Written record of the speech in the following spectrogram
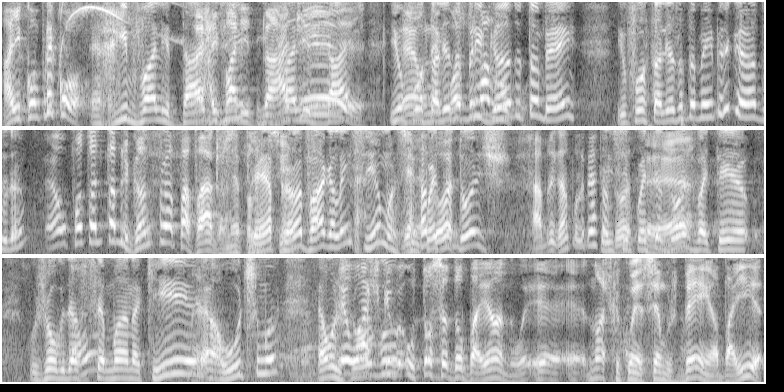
Aí complicou. É rivalidade. É rivalidade. rivalidade. E o é Fortaleza um brigando também. E o Fortaleza também brigando, né? É, o Fortaleza está brigando para a vaga, né? Pra é, para a vaga lá em cima. 52. Está brigando para o Libertadores. Tem 52, é. vai ter o jogo dessa então, semana aqui, é. a última, é um eu jogo... Eu acho que o torcedor baiano, é, é, nós que conhecemos bem a Bahia,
